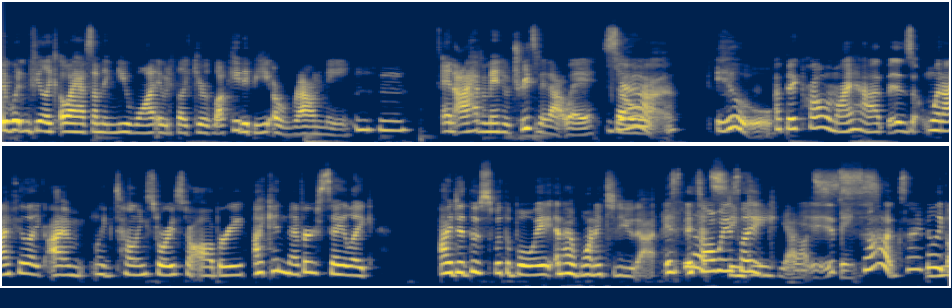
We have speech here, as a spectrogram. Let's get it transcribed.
It wouldn't feel like, oh, I have something you want. It would feel like you're lucky to be around me. Mm-hmm. And I have a man who treats me that way. So yeah. Ew. A big problem I have is when I feel like I'm like telling stories to Aubrey, I can never say like I did this with a boy and I wanted to do that. Isn't it's that always stinky? like Yeah, it stinks. sucks. And I feel like a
